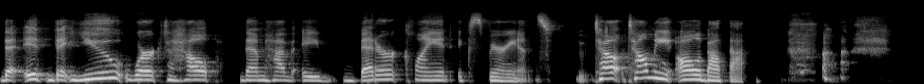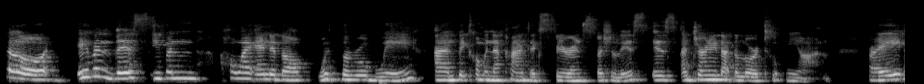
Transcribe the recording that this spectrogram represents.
That it that you work to help them have a better client experience. Tell tell me all about that. So even this, even how I ended up with the Robe Way and becoming a client experience specialist is a journey that the Lord took me on. Right.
